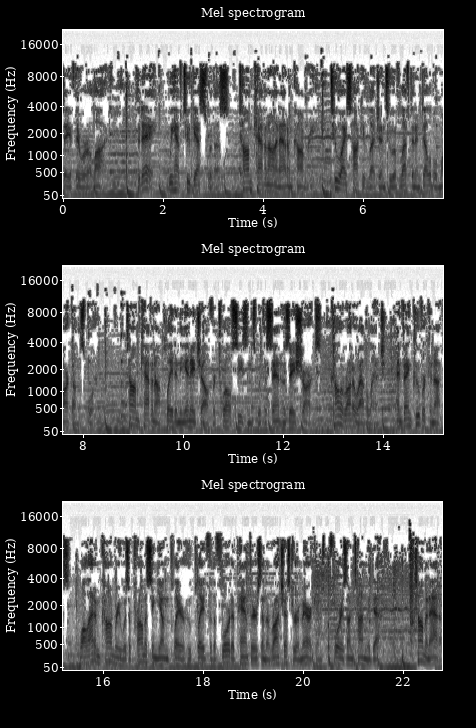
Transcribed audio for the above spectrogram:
say if they were alive. Today, we have two guests with us Tom Cavanagh and Adam Comrie, two ice hockey legends who have left an indelible mark on the sport. Tom Cavanagh played in the NHL for 12 seasons with the San Jose Sharks, Colorado Avalanche, and Vancouver Canucks, while Adam Comrie was a promising young player who played for the Florida Panthers and the Rochester Americans before his untimely death. Tom and Adam,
